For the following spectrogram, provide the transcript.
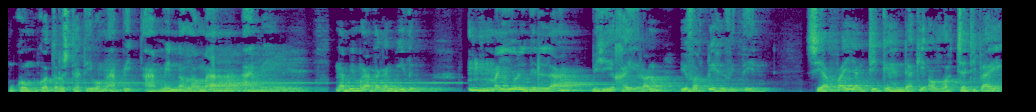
Muka-muka terus jadi wong api Amin Allahumma amin. Nabi mengatakan begitu. Mayyuridillah bihi khairan yufaqihu fiddin Siapa yang dikehendaki Allah jadi baik.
